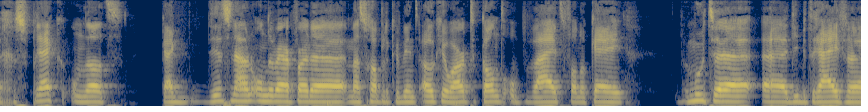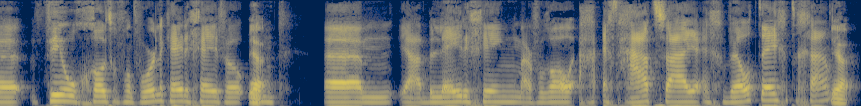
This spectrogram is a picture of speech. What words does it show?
gesprek, omdat... Kijk, dit is nou een onderwerp waar de maatschappelijke wind ook heel hard de kant op waait van... Oké, we moeten die bedrijven veel grotere verantwoordelijkheden geven om Ja. Ehm, ja, belediging, maar vooral ha- echt haatzaaien en geweld tegen te gaan. Ja,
